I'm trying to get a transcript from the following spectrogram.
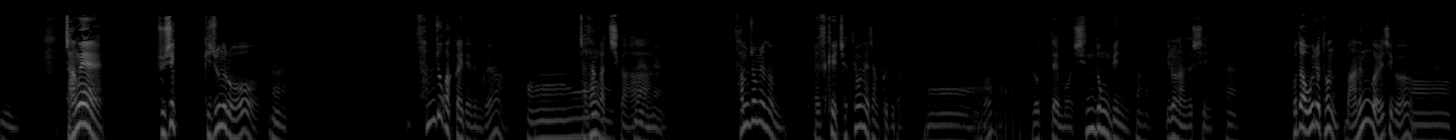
음. 장외 주식 기준으로 예. 3조 가까이 되는 거야. 어. 자산 가치가. 네, 네. 3조면은 SK 최태원 회장급이라고. 어. 어? 롯데 뭐 신동빈 어. 이런 아저씨 네. 보다 오히려 더 많은 거예요 지금. 어.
